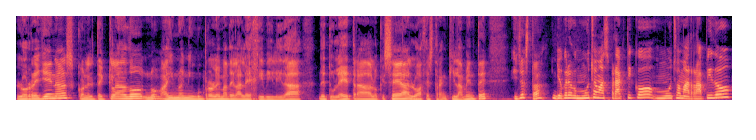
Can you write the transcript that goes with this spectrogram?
lo rellenas con el teclado, ¿no? ahí no hay ningún problema de la legibilidad de tu letra, lo que sea, lo haces tranquilamente y ya está. Yo creo que mucho más práctico, mucho más rápido,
